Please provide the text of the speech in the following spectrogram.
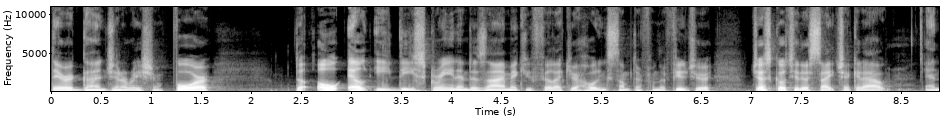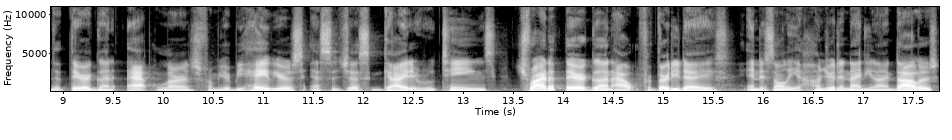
Theragun Generation 4. The OLED screen and design make you feel like you're holding something from the future. Just go to their site, check it out. And the Theragun app learns from your behaviors and suggests guided routines. Try the Theragun out for 30 days, and it's only $199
